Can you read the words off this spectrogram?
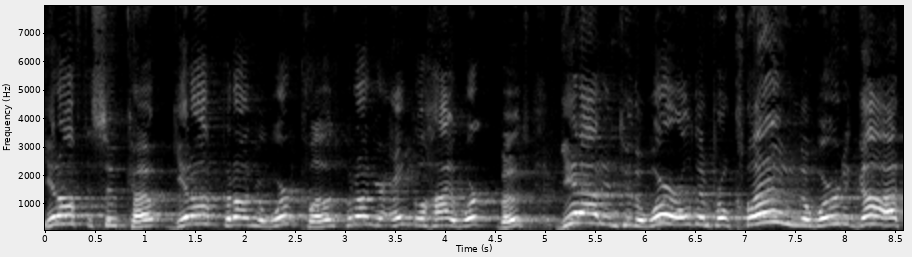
Get off the suit coat, get off, put on your work clothes, put on your ankle high work boots, get out into the world and proclaim the Word of God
